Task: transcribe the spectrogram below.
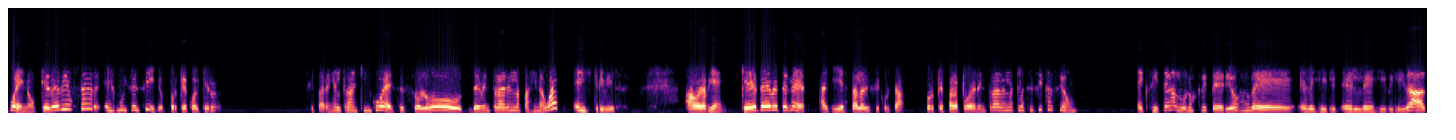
Bueno, ¿qué debe hacer? Es muy sencillo, porque cualquier participar en el ranking QS solo debe entrar en la página web e inscribirse. Ahora bien, ¿qué debe tener? Allí está la dificultad, porque para poder entrar en la clasificación existen algunos criterios de elegibilidad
